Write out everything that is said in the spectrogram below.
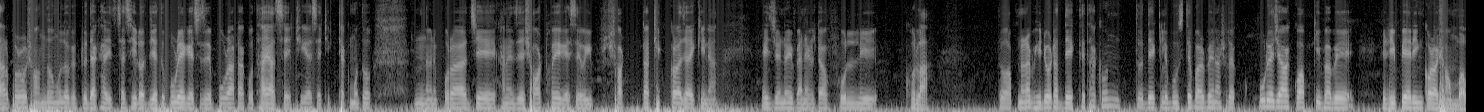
তারপরেও সন্দেহমূলক একটু দেখার ইচ্ছা ছিল, যেহেতু পুড়ে গেছে যে পোড়াটা কোথায় আছে, ঠিক আছে, ঠিকঠাক মতো মানে পোড়া যে এখানে যে শর্ট হয়ে গেছে, ওই শর্টটা ঠিক করা যায় কি না এই জন্য এই প্যানেলটা ফুললি খোলা। তো আপনারা ভিডিওটা দেখতে থাকুন তো দেখলে বুঝতে পারবেন আসলে পুড়ে যাওয়া কপ কীভাবে রিপেয়ারিং করা সম্ভব।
